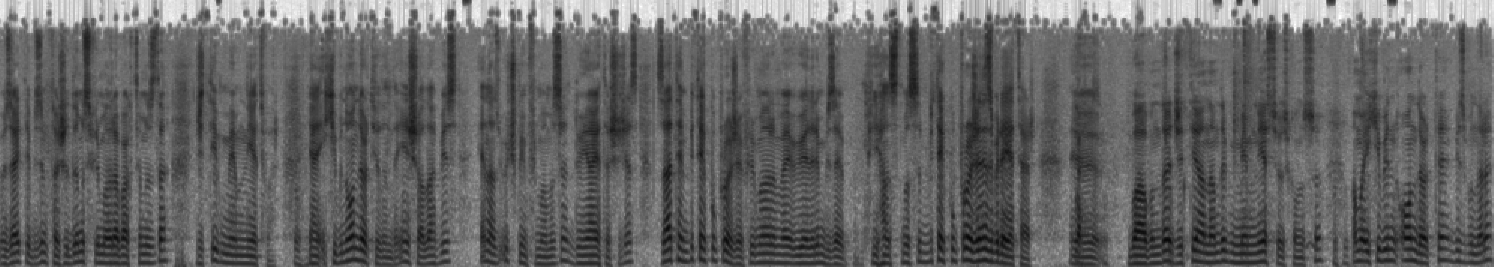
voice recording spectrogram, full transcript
özellikle bizim taşıdığımız firmalara baktığımızda ciddi bir memnuniyet var. Yani 2014 yılında inşallah biz en az 3000 firmamızı dünyaya taşıyacağız. Zaten bir tek bu proje firmaların ve üyelerin bize yansıtması bir tek bu projeniz bile yeter. Ee, babında ciddi anlamda bir memnuniyet söz konusu. Ama 2014'te biz bunları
